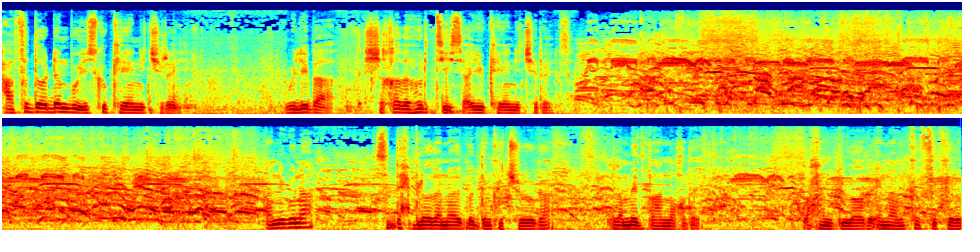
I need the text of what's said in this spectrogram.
xaafadoo dhan buu isku keeni jiray weliba shaqada hortiisa ayuu keeni jiray aniguna saddex bilood anoo waddanka jooga la mid baa noqday waxaan biloobay inaan ka fikiro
